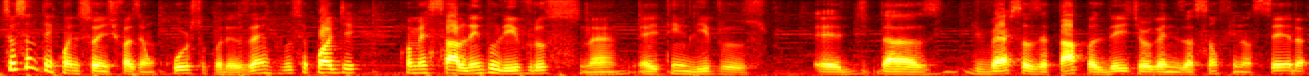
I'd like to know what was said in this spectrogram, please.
se você não tem condições de fazer um curso, por exemplo, você pode começar lendo livros, né? Aí tem livros é, das diversas etapas, desde organização financeira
